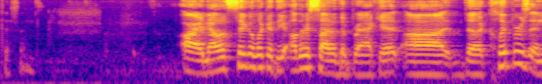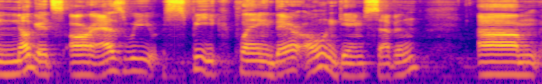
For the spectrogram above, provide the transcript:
distance. All right, now let's take a look at the other side of the bracket. Uh, the Clippers and Nuggets are, as we speak, playing their own Game Seven. Um,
